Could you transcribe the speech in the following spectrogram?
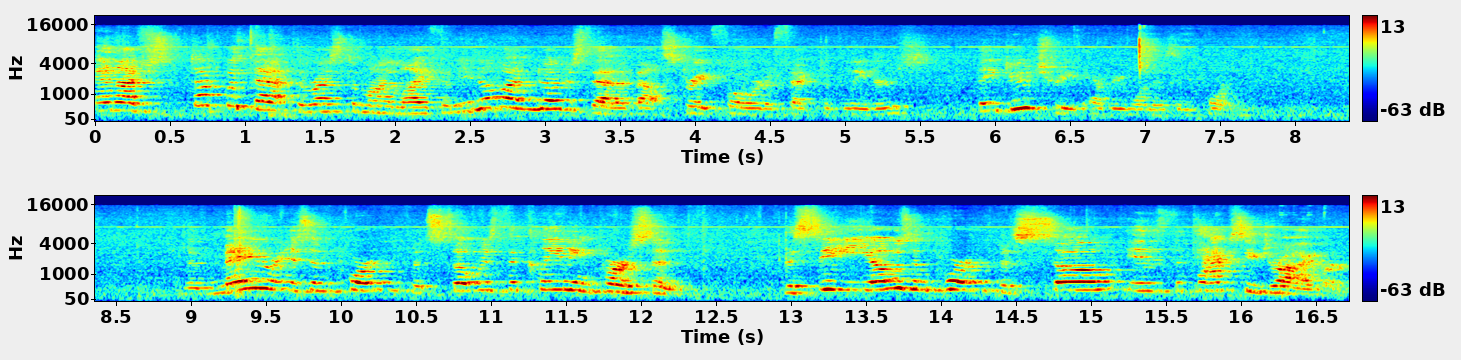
And I've stuck with that the rest of my life, and you know, I've noticed that about straightforward, effective leaders. They do treat everyone as important. The mayor is important, but so is the cleaning person. The CEO is important, but so is the taxi driver.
